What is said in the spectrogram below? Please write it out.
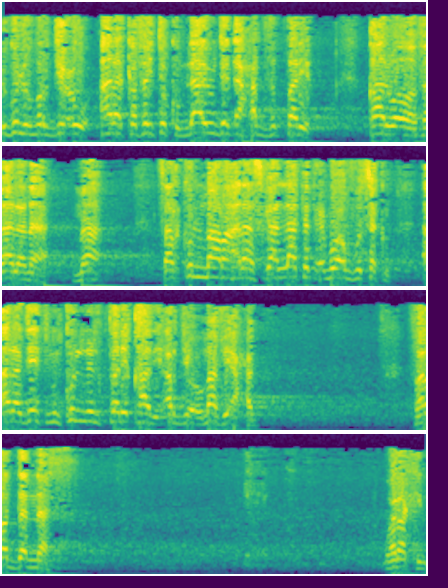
يقول لهم ارجعوا أنا كفيتكم لا يوجد أحد في الطريق. قال ووفى لنا ما. صار كل ما رأى ناس قال لا تتعبوا أنفسكم أنا جيت من كل الطريق هذه أرجعوا ما في أحد. فرد الناس. ولكن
